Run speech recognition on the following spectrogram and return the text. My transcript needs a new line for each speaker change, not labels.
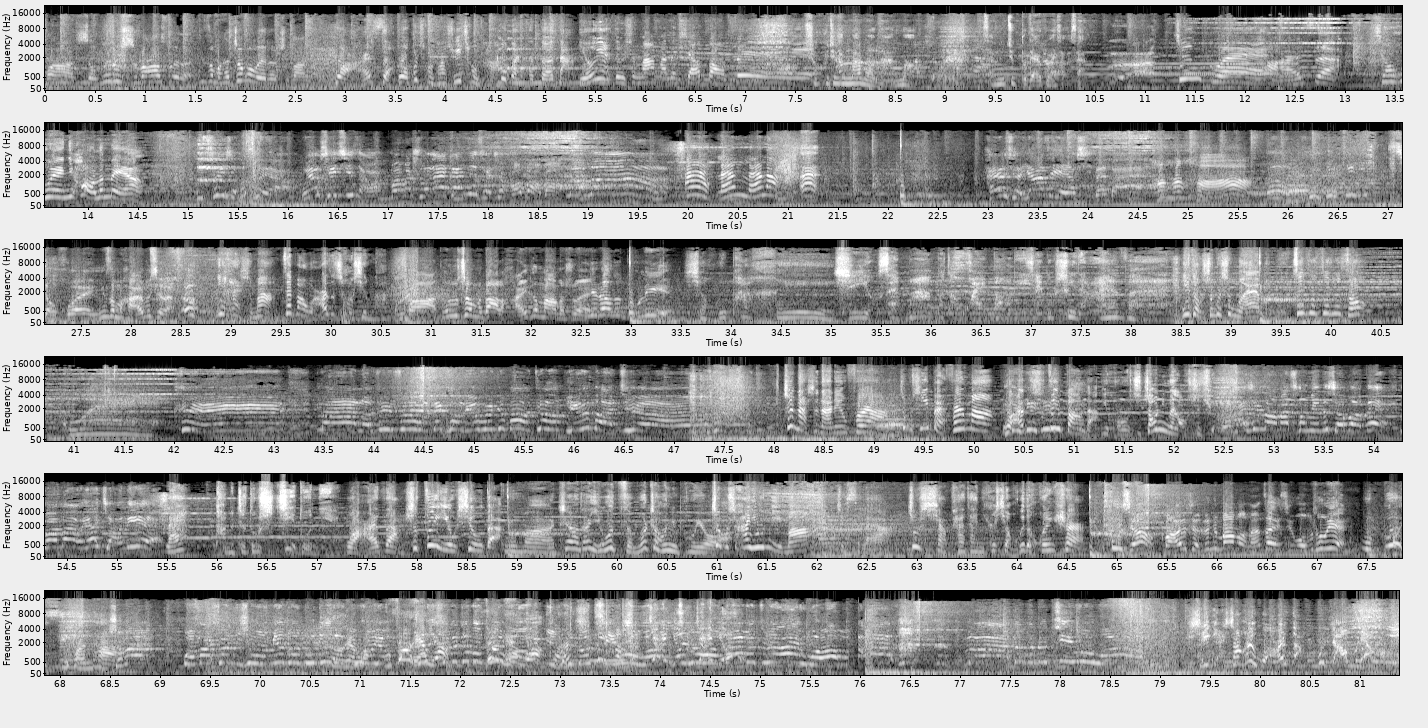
妈，小辉都十八岁了，你怎么还这么喂他吃饭呢？
我儿子，我不宠他谁宠他？不管他多大，永远都是妈妈的小宝贝。
这不就是妈宝男吗？咱们就不该管小三。
真乖，好儿子。
小辉，你好了没啊？
你催什么催啊？我要先洗澡。妈妈说爱干净才是好宝宝。妈妈，
哎，来了来了，哎，
还有小鸭子也要洗白白。
好好好。
小辉，你怎么还不起来？啊！
你喊什么？再把我儿子吵醒了。
妈，他都这么大了，还跟妈妈睡，你让他独立。
小辉怕黑，只有在妈妈的怀抱里才能睡得安稳。你懂什么是母爱吗？走走走走走，乖。
妈，老师说我再考零分就把我调到别的班去。
这哪是拿零分啊？这不是一百分吗？我儿子是最棒的，一会儿我去找你们老师去。
我还是妈妈聪明的小宝贝。妈妈，我要奖励。
来。你们这都是嫉妒你。我儿子是最优秀的。
我妈，这样他以后怎么找女朋友？
这不是还有你吗？这次来啊，就是想谈谈你和小辉的婚事儿。
不行，马云姐跟这妈宝男在一起，我不同意。
我不喜欢他。
什么？我妈说你是我命中注定的女朋友。
放开我！
怎么这么放开我！你们都欺负我！
加油！加油！
妈妈最爱我。妈，他们都欺负我。
谁敢伤害我儿子，我饶不了你。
